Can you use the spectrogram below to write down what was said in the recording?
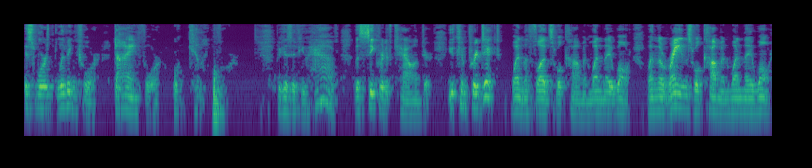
is worth living for, dying for, or killing for. Because if you have the secret of calendar, you can predict when the floods will come and when they won't, when the rains will come and when they won't,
